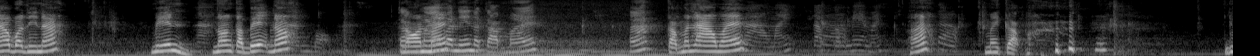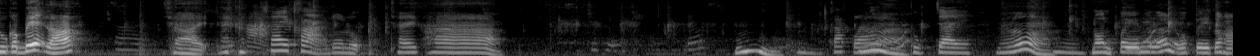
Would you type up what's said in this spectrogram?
นะวันนี้นะ มิน นอนกับเบะเนาะการบอกกลับนอนไหม วันนี้นะกลับไหมฮะกับมะนาวไหม หนาวไหมกลับกับแม่ไหมฮะ ไม่กลับ อยู่กับเบะเหรอ ใช่ ไม่ค่ะใช่ค่ะดูลูกใช่ค่ะ อืม อืมกักแล้วอ่าถูกใจเออ อืมนอนเปรนี่แล้วเดี๋ยวเปรก็หา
